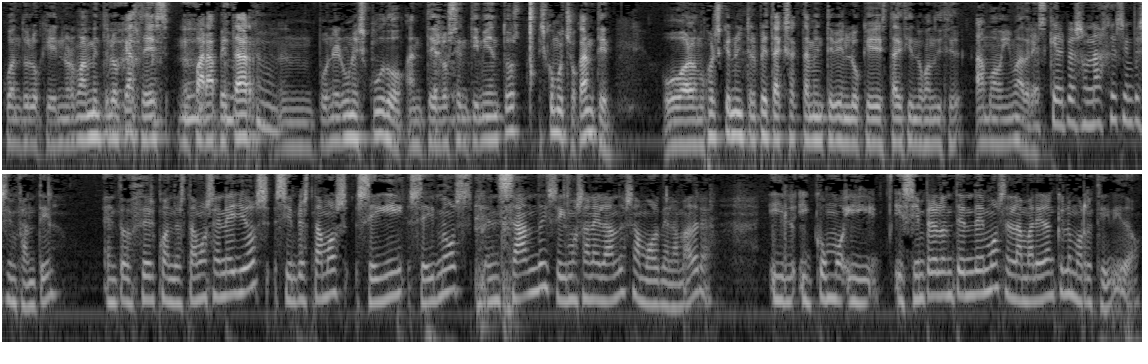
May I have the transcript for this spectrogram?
cuando lo que normalmente lo que hace es parapetar mm, poner un escudo ante los sentimientos es como chocante o a lo mejor es que no interpreta exactamente bien lo que está diciendo cuando dice amo a mi madre. Es que el personaje siempre es infantil. Entonces, cuando estamos en ellos, siempre estamos seguimos pensando y seguimos anhelando ese amor de la madre. Y, como, y, siempre lo entendemos en la manera en que lo hemos recibido.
